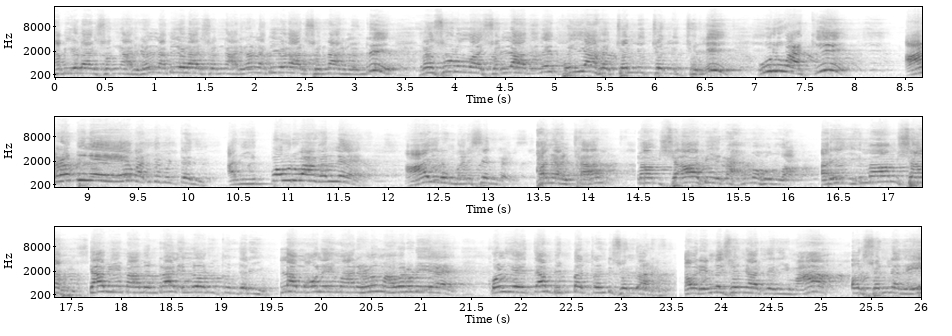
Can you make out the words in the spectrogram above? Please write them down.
நபிகளார் சொன்னார்கள் நபிகளார் சொன்னார்கள் நபிகளார் சொன்னார்கள் என்று ரசூலுல்லா சொல்லாததை பொய்யாக சொல்லி சொல்லி சொல்லி உருவாக்கி அரபிலேயே வந்து விட்டது. அது இப்ப உருவாகல்ல. ஆயிரம் வருஷங்கள். ஆனால் தான் இமாம் ஷாபி ரஹமஹுல்லா. அது இமாம் ஷாபி ஷாபி இமாம் என்றால் எல்லோருக்கும் தெரியும். எல்லா மௌலைமார்களும் அவருடைய கொள்கையை தான் பின்பற்றன்னு சொல்வார்கள் அவர் என்ன சொன்னார் தெரியுமா? அவர் சொன்னதை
